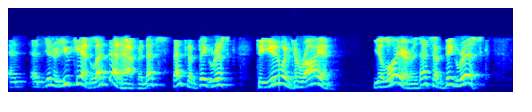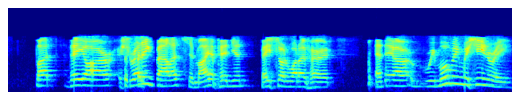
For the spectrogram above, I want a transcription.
and and you know you can't let that happen. That's that's a big risk to you and to Ryan, your lawyer. That's a big risk but they are shredding ballots, in my opinion, based on what I've heard, and they are removing machinery,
